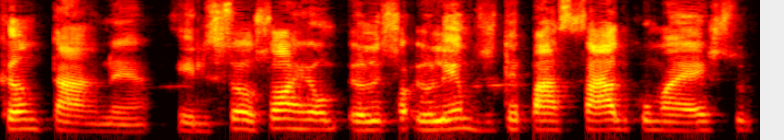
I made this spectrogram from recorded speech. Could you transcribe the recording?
cantar, né? Ele só, só, eu, só, eu lembro de ter passado com o maestro,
